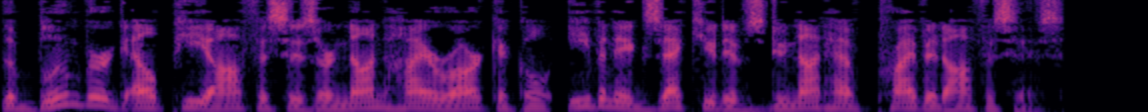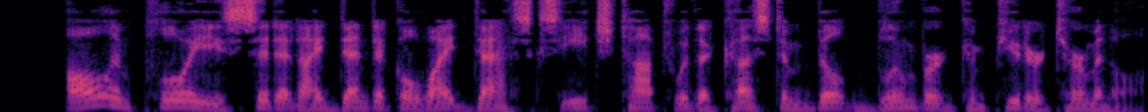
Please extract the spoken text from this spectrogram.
The Bloomberg LP offices are non-hierarchical, even executives do not have private offices. All employees sit at identical white desks each topped with a custom-built Bloomberg computer terminal.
